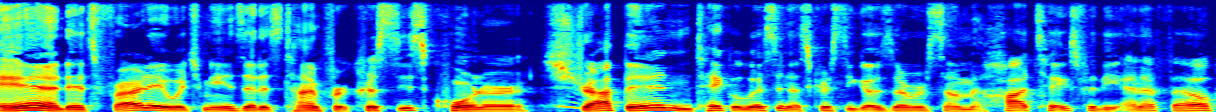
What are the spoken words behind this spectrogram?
And it's Friday, which means that it's time for Christy's Corner. Strap in and take a listen as Christy goes over some hot takes for the NFL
